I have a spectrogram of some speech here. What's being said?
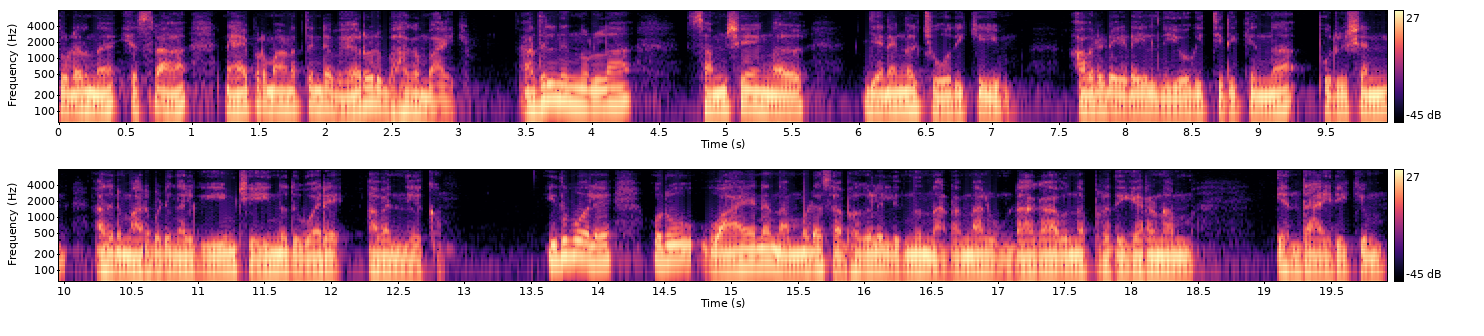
തുടർന്ന് എസ്ര ന്യായപ്രമാണത്തിന്റെ വേറൊരു ഭാഗം വായിക്കും. അതിൽ നിന്നുള്ള സംശയങ്ങൾ ജനങ്ങൾ ചോദിക്കുകയും അവരുടെ ഇടയിൽ നിയോഗിച്ചിരിക്കുന്ന പുരുഷൻ അതിന് മറുപടി നൽകുകയും ചെയ്യുന്നതുവരെ അവൻ നിൽക്കും. ഇതുപോലെ ഒരു വായന നമ്മുടെ സഭകളിൽ ഇന്ന് നടന്നാൽ ഉണ്ടാകാവുന്ന പ്രതികരണം എന്തായിരിക്കും?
